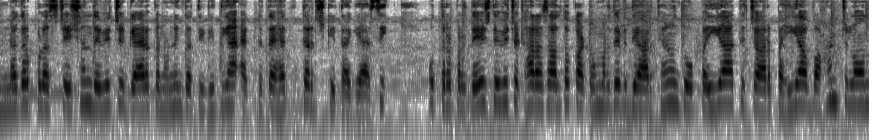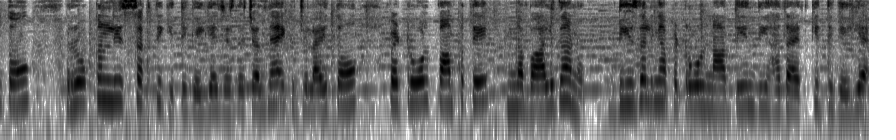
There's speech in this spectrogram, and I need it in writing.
ਨਗਰ ਪੁਲਿਸ ਸਟੇਸ਼ਨ ਦੇ ਵਿੱਚ ਗੈਰ ਕਾਨੂੰਨੀ ਗਤੀਵਿਧੀਆਂ ਐਕਟ ਤਹਿਤ ਦਰਜ ਕੀਤਾ ਗਿਆ ਸੀ। ਉੱਤਰ ਪ੍ਰਦੇਸ਼ ਦੇ ਵਿੱਚ 18 ਸਾਲ ਤੋਂ ਘੱਟ ਉਮਰ ਦੇ ਵਿਦਿਆਰਥੀਆਂ ਨੂੰ ਦੋ ਪਹੀਆ ਅਤੇ ਚਾਰ ਪਹੀਆ ਵਾਹਨ ਚਲਾਉਣ ਤੋਂ ਰੋਕਣ ਲਈ ਸਖਤੀ ਕੀਤੀ ਗਈ ਹੈ, ਜਿਸ ਦੇ ਚਲਦਿਆਂ 1 ਜੁਲਾਈ ਤੋਂ ਪੈਟਰੋਲ ਪੰਪ ਤੇ ਨਾਬਾਲਿਗਾਂ ਨੂੰ ਡੀਜ਼ਲ ਜਾਂ ਪੈਟਰੋਲ ਨਾ ਦੇਣ ਦੀ ਹਦਾਇਤ ਕੀਤੀ ਗਈ ਹੈ।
